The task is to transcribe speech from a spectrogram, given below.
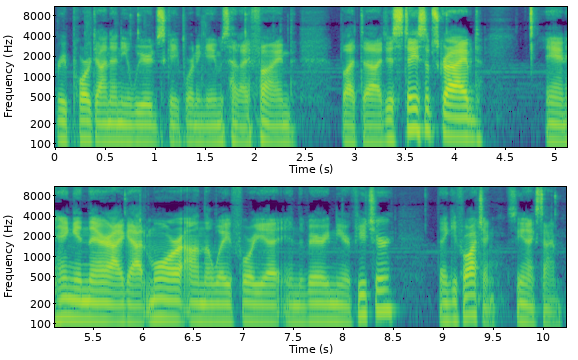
report on any weird skateboarding games that I find. But uh, just stay subscribed and hang in there. I got more on the way for you in the very near future. Thank you for watching. See you next time.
